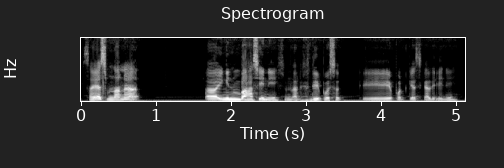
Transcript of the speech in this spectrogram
Saya sebenarnya uh, ingin membahas ini sebenarnya di podcast kali ini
